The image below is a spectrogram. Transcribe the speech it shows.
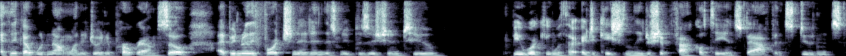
I think I would not want to join a program. So I've been really fortunate in this new position to be working with our education leadership faculty and staff and students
